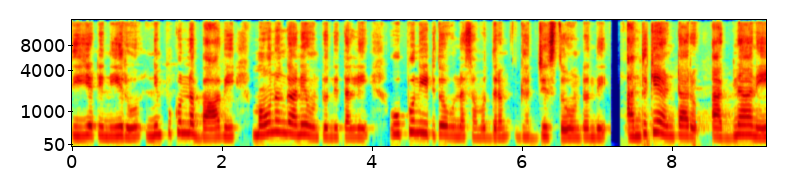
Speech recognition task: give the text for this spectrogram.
తీయటి నీరు నింపుకున్న బావి మౌనంగానే ఉంటుంది తల్లి. ఉప్పు నీటితో ఉన్న సముద్రం గర్జిస్తూ ఉంటుంది. అందుకే అంటారు అజ్ఞాని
